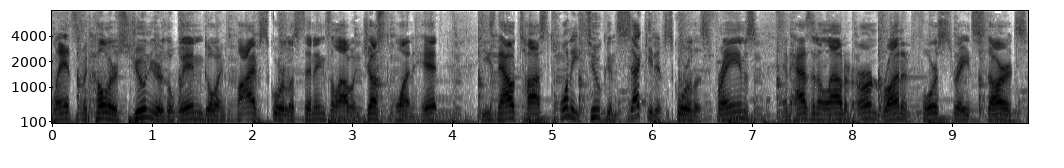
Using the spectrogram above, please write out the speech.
Lance McCullers Jr., the win, going five scoreless innings, allowing just one hit. He's now tossed 22 consecutive scoreless frames and hasn't allowed an earned run in four straight starts.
